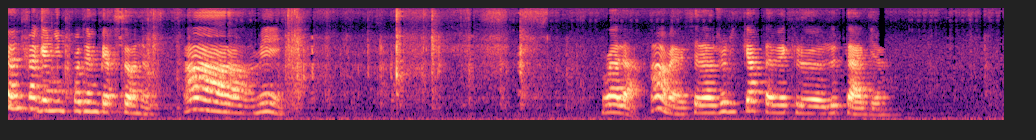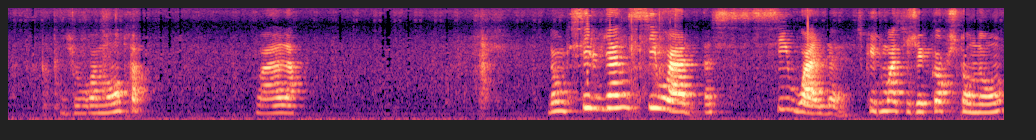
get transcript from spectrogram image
hein, de faire gagner une troisième personne. Ah, mais... Voilà. Ah, ben, c'est la jolie carte avec le, tag. Je vous remontre. Voilà. Donc, Sylviane Seawald, excuse-moi si j'écorche ton nom.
